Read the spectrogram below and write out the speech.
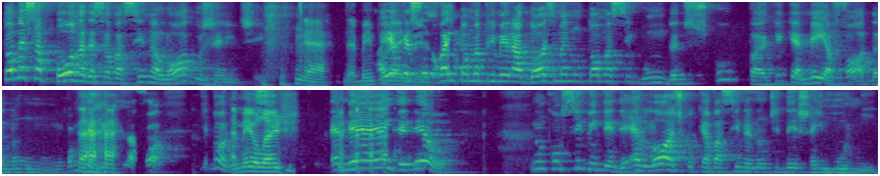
Toma essa porra dessa vacina logo, gente. É, é bem por Aí aí, a pessoa mesmo. vai e toma a primeira dose, mas não toma a segunda. Desculpa, o que, que é meia foda? Não, vamos ter meia foda. Não É meio consigo- lanche. É, meio, é, entendeu? Não consigo entender. É lógico que a vacina não te deixa imune.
